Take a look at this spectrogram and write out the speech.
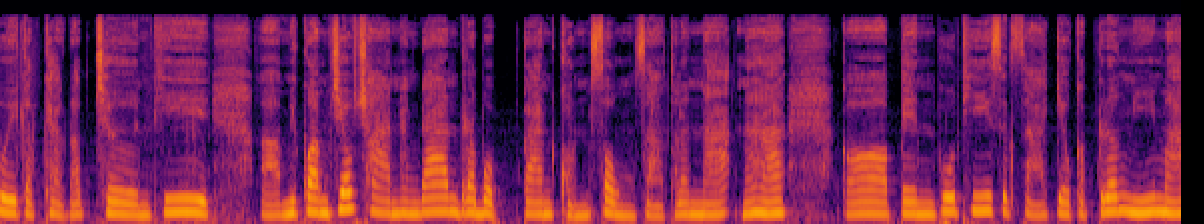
คุยกับแขกรับเชิญที่มีความเชี่ยวชาญทางด้านระบบการขนส่งสาธารณะนะคะก็เป็นผู้ที่ศึกษาเกี่ยวกับเรื่องนี้มา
